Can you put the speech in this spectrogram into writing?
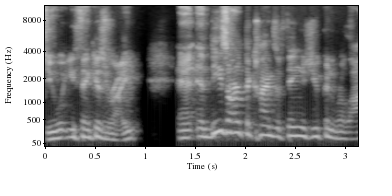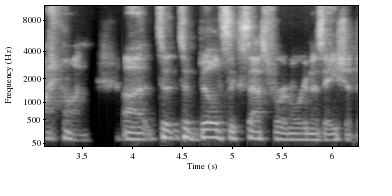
do what you think is right. And, and these aren't the kinds of things you can rely on uh, to, to build success for an organization.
